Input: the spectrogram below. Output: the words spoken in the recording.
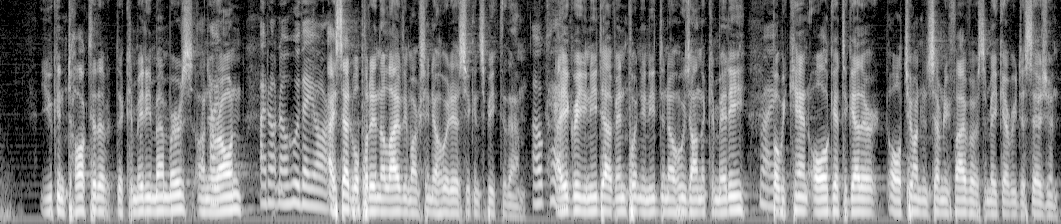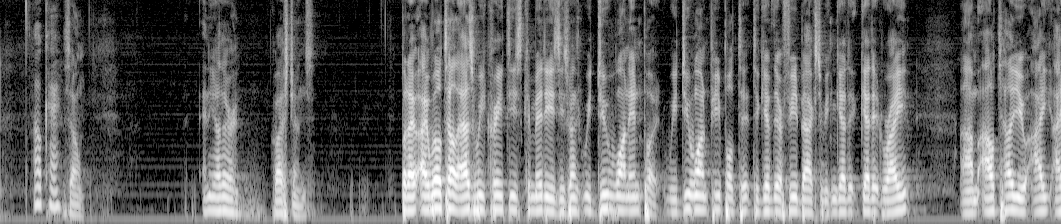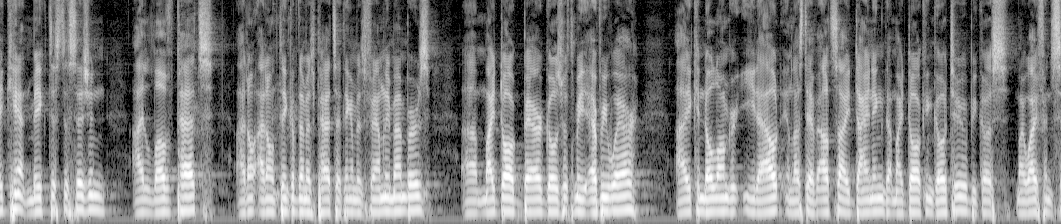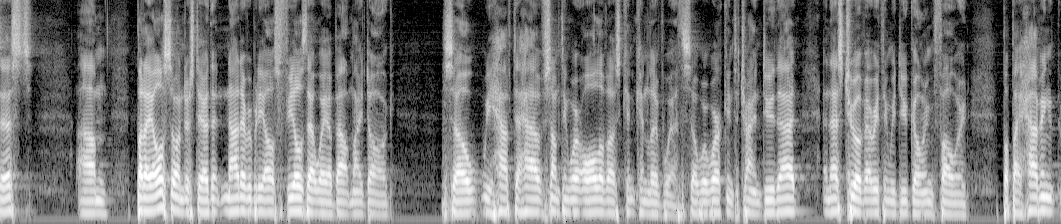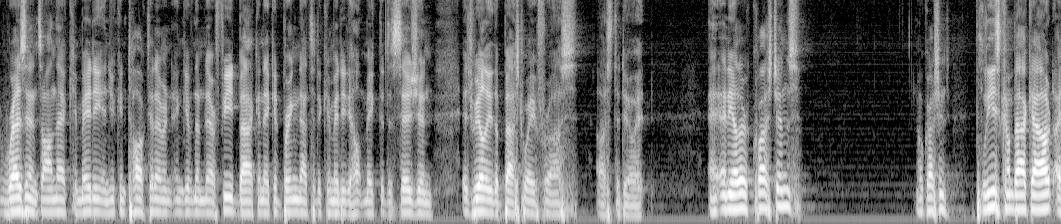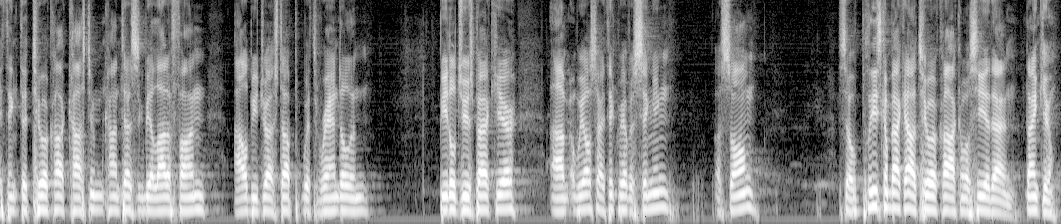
You can talk to the, the committee members on your I- own. I don't know who they are. I said we'll put it in the lively mark so you know who it is, so you can speak to them. Okay. I agree, you need to have input, and you need to know who's on the committee. Right. But we can't all get together, all 275 of us, and make every decision. Okay. So, any other questions? But I, I will tell, as we create these committees, these, we do want input. We do want people to, to give their feedback so we can get it, get it right. Um, I'll tell you, I, I can't make this decision. I love pets. I don't, I don't think of them as pets. I think of them as family members. Uh, my dog Bear goes with me everywhere. I can no longer eat out unless they have outside dining that my dog can go to because my wife insists. Um, but I also understand that not everybody else feels that way about my dog. So we have to have something where all of us can, can live with. So we're working to try and do that. And that's true of everything we do going forward. But by having residents on that committee and you can talk to them and, and give them their feedback and they could bring that to the committee to help make the decision is really the best way for us, us to do it. Any other questions? No questions? Please come back out. I think the two o'clock costume contest is gonna be a lot of fun. I'll be dressed up with Randall and Beetlejuice back here. Um, we also, I think we have a singing, a song. So please come back out at two o'clock and we'll see you then. Thank you.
